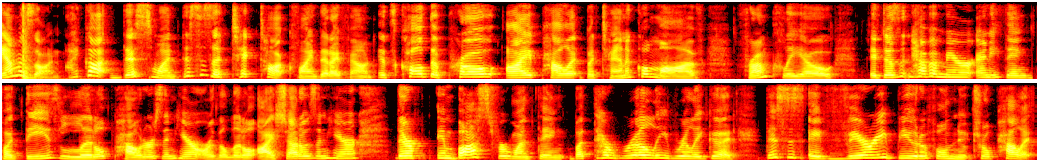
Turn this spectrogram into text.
Amazon, I got this one. This is a TikTok find that I found. It's called the Pro Eye Palette Botanical Mauve from Clio. It doesn't have a mirror or anything, but these little powders in here or the little eyeshadows in here, they're embossed for one thing, but they're really, really good. This is a very beautiful neutral palette.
